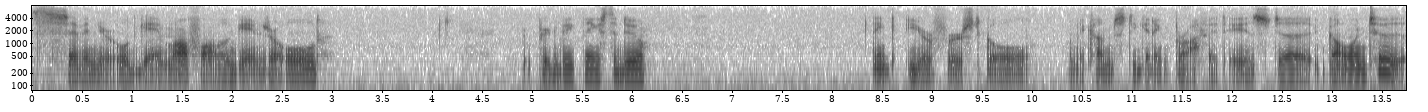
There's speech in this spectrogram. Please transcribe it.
Seven year old game. All Fallout games are old. Pretty big things to do. I think your first goal when it comes to getting profit is to go into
